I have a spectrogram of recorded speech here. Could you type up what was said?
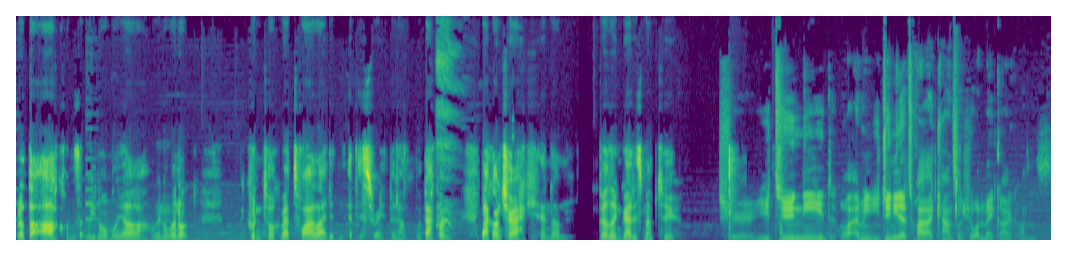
we're not the Archons that we normally are. We're not. We're not. We couldn't talk about Twilight at, at this rate, but um, we're back on back on track, and um, Berlingrad is map two. True. You do need. Well, I mean, you do need a Twilight Council if you want to make icons.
